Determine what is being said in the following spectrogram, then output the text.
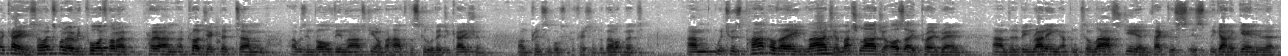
Okay, so I just want to report on a, um, a project that um, I was involved in last year on behalf of the School of Education on Principals of Professional Development, um, which was part of a larger, much larger AusAid program um, that had been running up until last year. In fact, it's, it's begun again in, a,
